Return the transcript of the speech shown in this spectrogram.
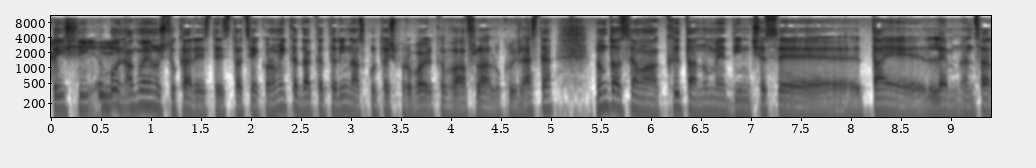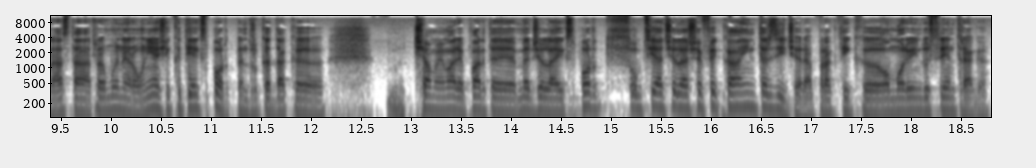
Păi și, bun, acum eu nu știu care este situația economică, dar Cătălin ascultă și probabil că va afla lucrurile astea. Nu-mi dau seama cât anume din ce se taie lemn în țara asta rămâne în România și cât e export, pentru că dacă cea mai mare parte merge la export, obții același efect ca interzicerea. Practic, omori o industrie întreagă.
